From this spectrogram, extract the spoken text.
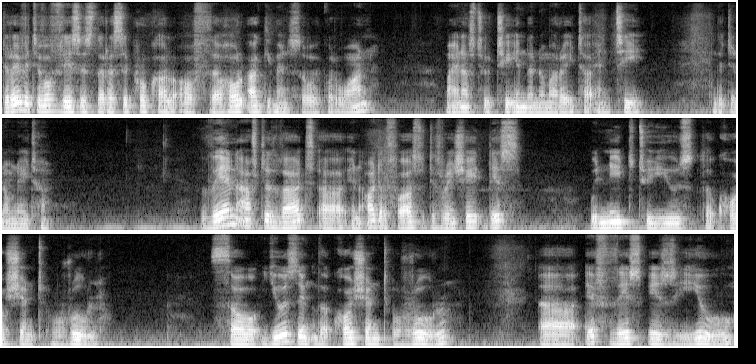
derivative of this is the reciprocal of the whole argument. So we've got 1 minus 2t in the numerator and t in the denominator. Then after that uh, in order for us to differentiate this we need to use the quotient rule. So using the quotient rule uh, if this is u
